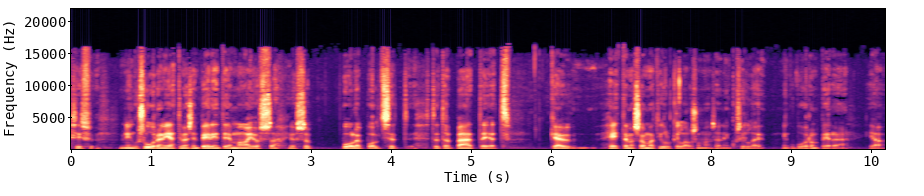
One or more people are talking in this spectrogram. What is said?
siis niin kuin suuren jättimäisen perinteen maa, jossa, jossa puolepoliittiset tätä päättäjät käy heittämässä omat julkilausumansa niin kuin sillä, niin kuin vuoron perään. Ja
